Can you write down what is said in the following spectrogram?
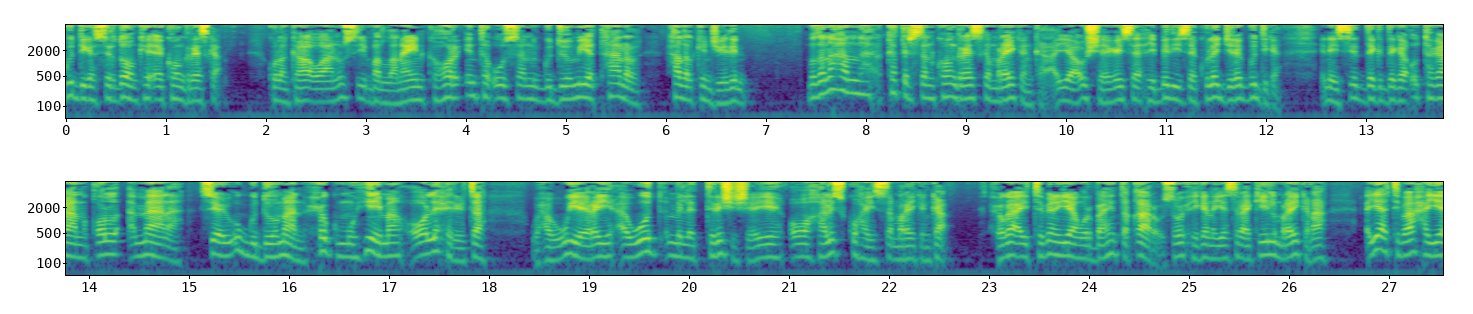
guddiga sirdoonka ee koongareeska. Kulanka oo aan u sii madlanayn ka hor inta uusan guddoomiye tanner hadalkan jeedin. Mudanahan ka tirsan koongareeska maraykanka ayaa u sheegay saaxiibadiisa kula jira guddiga inay si deg dega u tagaan qol ammaan ah si ay u guddoomaan xog muhiim ah oo la xidhiirta waxa uu u yeeray awood milatari shisheeye oo halis ku haysa maraykanka. Xoga ay tabinayaan warbaahinta qaar oo soo xiganaya saraakiil maraykan ah ayaa tibaaxaya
